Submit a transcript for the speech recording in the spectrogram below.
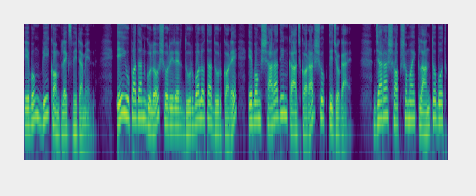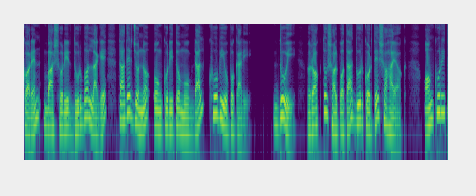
এবং বি কমপ্লেক্স ভিটামিন। এই উপাদানগুলো শরীরের দুর্বলতা দূর করে এবং সারাদিন কাজ করার শক্তি যোগায়। যারা সবসময় ক্লান্ত বোধ করেন বা শরীর দুর্বল লাগে, তাদের জন্য অঙ্কুরিত মুগ ডাল খুবই উপকারী। দুই রক্ত স্বল্পতা দূর করতে সহায়ক। অঙ্কুরিত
